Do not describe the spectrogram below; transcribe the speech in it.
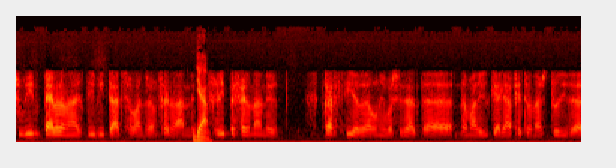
sovint perden activitat, segons en Fernández. Ja. Felipe Fernández García de la Universitat de, de Madrid, que allà ha fet un estudi de,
